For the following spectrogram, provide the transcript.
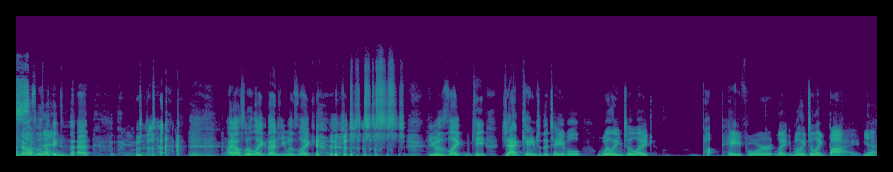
I also like that. I also like that he was like, he was like he Jack came to the table willing to like p- pay for like willing to like buy, Yeah.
